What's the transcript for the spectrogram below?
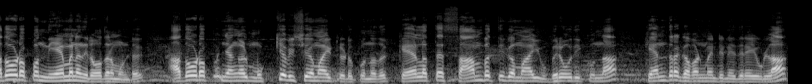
അതോടൊപ്പം നിയമന നിരോധനമുണ്ട്. അതോടൊപ്പം ഞങ്ങൾ മുഖ്യ വിഷയമായിട്ട് എടുക്കുന്നത് കേരളത്തെ സാമ്പത്തികമായി ഉപരോധിക്കുന്ന കേന്ദ്ര ഗവൺമെന്റിനെതിരെയുള്ള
